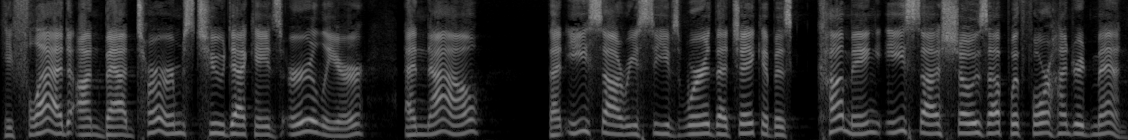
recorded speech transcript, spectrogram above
He fled on bad terms two decades earlier, and now that Esau receives word that Jacob is coming, Esau shows up with 400 men.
